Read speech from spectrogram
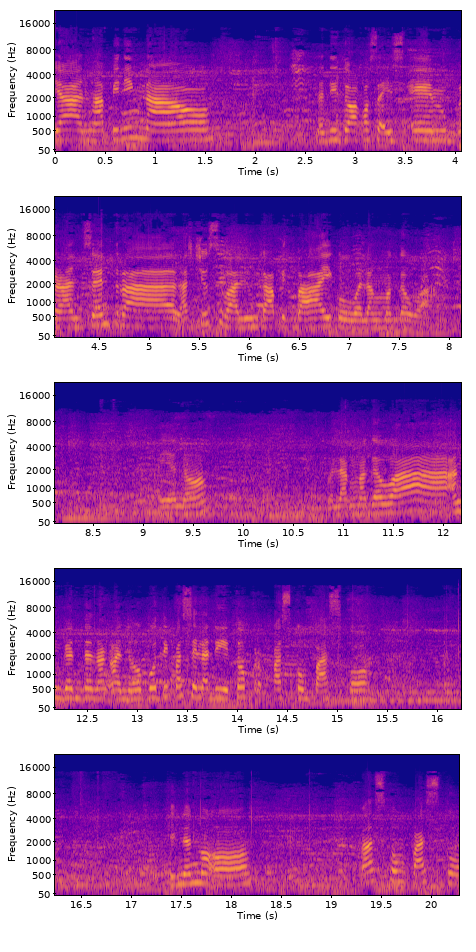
Yan, happening now. Nandito ako sa SM Grand Central. As usual, yung kapitbahay ko walang magawa. Ayan o. Walang magawa. Ang ganda ng ano. Buti pa sila dito. Paskong Pasko. Tingnan mo oh. Paskong Pasko.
